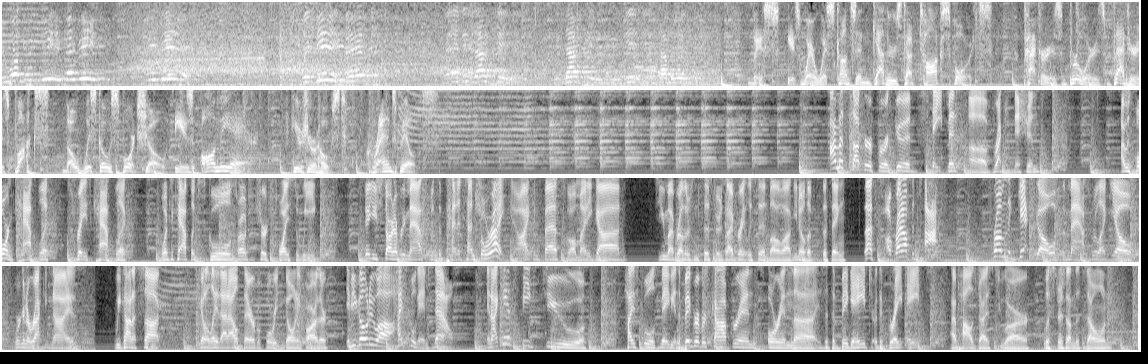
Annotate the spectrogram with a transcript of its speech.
You walking me eat it, baby. We did it. We did it, man. Man, this is our city. This is our city, man. We did it. It's unbelievable. This is where Wisconsin gathers to talk sports. Packers, Brewers, Badgers, Bucks. The Wisco Sports Show is on the air. Here's your host, Grant Bills. I'm a sucker for a good statement of recognition. I was born Catholic, was raised Catholic, went to Catholic school, so I went to church twice a week. You know, you start every mass with the penitential rite. You know, I confess to Almighty God, to you, my brothers and sisters, I've greatly sinned, blah, blah, blah. You know the, the thing. That's uh, right off the top. From the get go of the mass, we're like, yo, we're going to recognize we kind of suck. We got to lay that out there before we can go any farther. If you go to uh, high school games now, and I can't speak to high schools maybe in the Big Rivers Conference or in the is it the Big Eight or the Great Eight. I apologize to our listeners on the zone.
